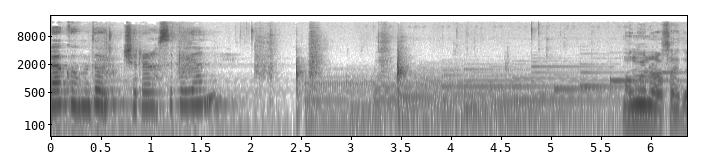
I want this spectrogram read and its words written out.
ඔයා කොහොමද ඔච්චර රසට යන්නේ මං වෙන රසයිද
